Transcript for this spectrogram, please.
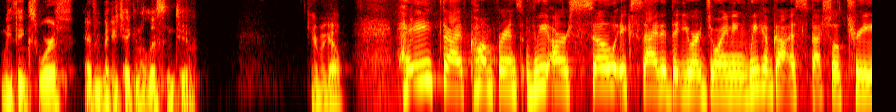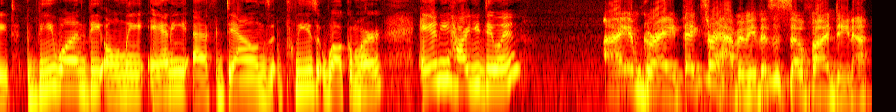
we think's worth everybody taking a listen to. Here we go. Hey, Thrive Conference. We are so excited that you are joining. We have got a special treat. The one, the only, Annie F. Downs. Please welcome her. Annie, how are you doing? I am great. Thanks for having me. This is so fun, Dina.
